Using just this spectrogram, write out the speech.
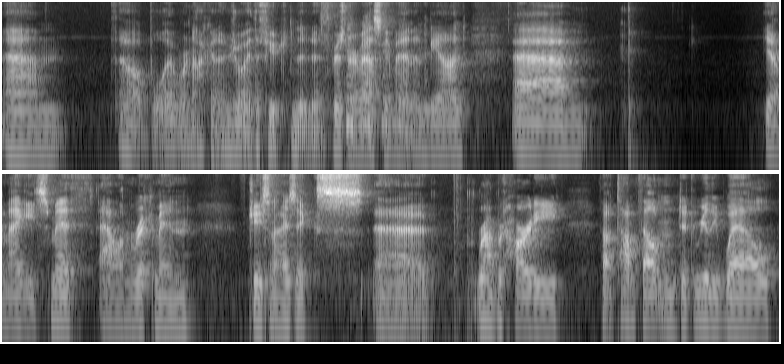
Um, oh boy, we're not going to enjoy the future, the Prisoner of Azkaban and beyond. Um, you know, Maggie Smith, Alan Rickman, Jason Isaacs, uh, Robert Hardy. I thought Tom Felton did really well.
